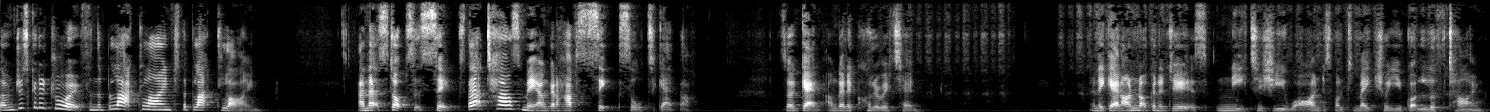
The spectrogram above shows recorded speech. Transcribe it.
So I'm just going to draw it from the black line to the black line. And that stops at six. That tells me I'm going to have six altogether. So again, I'm going to colour it in. And again, I'm not going to do it as neat as you are. I just want to make sure you've got enough time.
